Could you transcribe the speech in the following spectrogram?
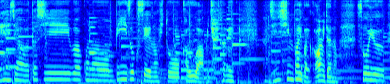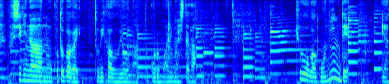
えー、じゃあ私はこの B 属性の人を買うわみたいなね。人身売買かみたいな。そういう不思議なあの言葉が飛び交うようなところもありましたが。今日は5人でやっ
